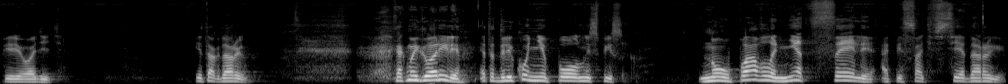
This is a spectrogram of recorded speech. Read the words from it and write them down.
переводить. Итак, дары. Как мы и говорили, это далеко не полный список. Но у Павла нет цели описать все дары.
